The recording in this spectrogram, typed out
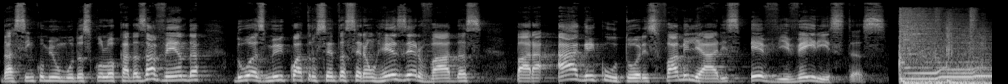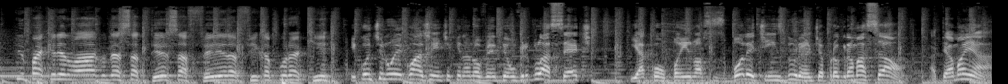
Das 5 mil mudas colocadas à venda, 2.400 serão reservadas para agricultores familiares e viveiristas. E o Pai Querendo Agro dessa terça-feira fica por aqui. E continue com a gente aqui na 91,7 e acompanhe nossos boletins durante a programação. Até amanhã!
